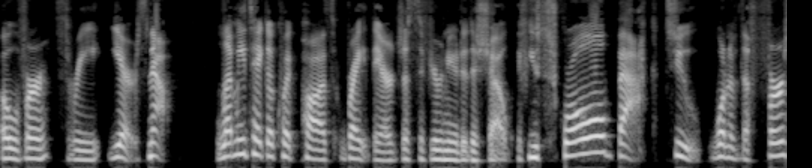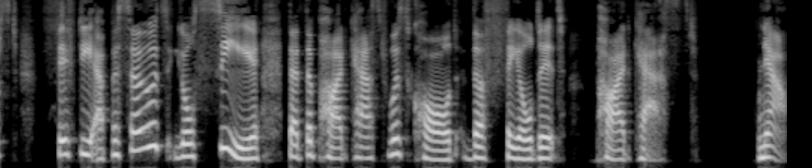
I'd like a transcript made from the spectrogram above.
over three years. Now, let me take a quick pause right there, just if you're new to the show. If you scroll back to one of the first 50 episodes, you'll see that the podcast was called the Failed It Podcast. Now,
